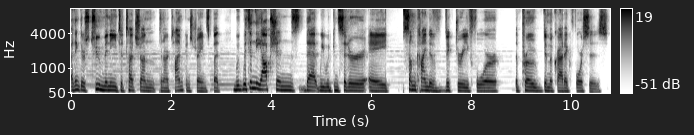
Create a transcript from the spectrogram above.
i think there's too many to touch on in our time constraints but within the options that we would consider a some kind of victory for the pro democratic forces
